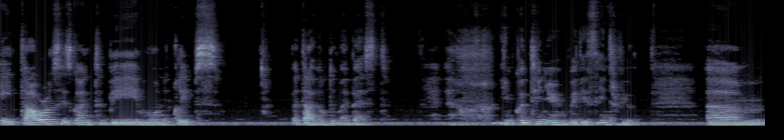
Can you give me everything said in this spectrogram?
eight hours is going to be moon eclipse, but I will do my best in continuing with this interview. Um,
